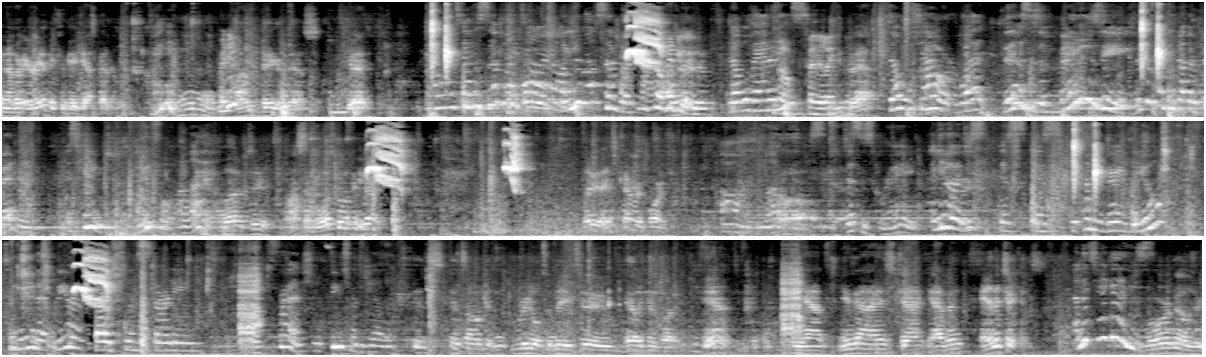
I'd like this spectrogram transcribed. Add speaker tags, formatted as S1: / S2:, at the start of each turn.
S1: another area that could be a guest bedroom.
S2: Great.
S3: Ooh,
S4: Ready?
S3: I'm digging this.
S1: Good.
S2: Oh, it's got a subway tile. You love subway tiles. Double
S4: Oh,
S2: vanities,
S4: tell you
S3: You
S4: later.
S3: bet.
S2: double shower. What? This is amazing. This is like another bedroom. It's huge. Beautiful. I love it.
S3: I love it too.
S1: Awesome. Well, let's go look at the other. Look at this covered porch.
S2: Oh, I love this. Oh. This is great. And you know, it just is, is becoming very real to me that we are actually starting fresh and future together.
S3: It's it's all getting real to me too. Elegant way.
S1: Yeah. We have you guys, Jack, Evan, and the chickens.
S2: And the chickens.
S3: Lord knows,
